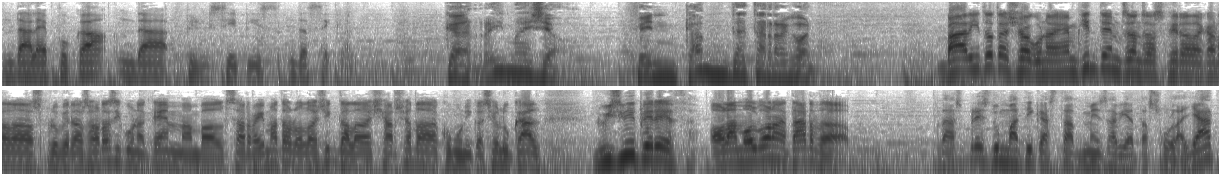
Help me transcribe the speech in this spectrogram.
de l'època de principis de segle. Carrer Major, fent camp de Tarragona. Va, dir tot això, coneguem quin temps ens espera de cara a les properes hores i connectem amb el Servei Meteorològic de la xarxa de comunicació local. Lluís Mi Pérez, hola, molt bona tarda. Després d'un matí que ha estat més aviat assolellat,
